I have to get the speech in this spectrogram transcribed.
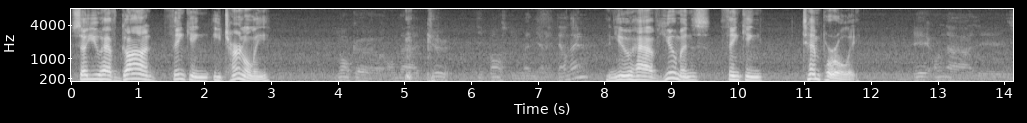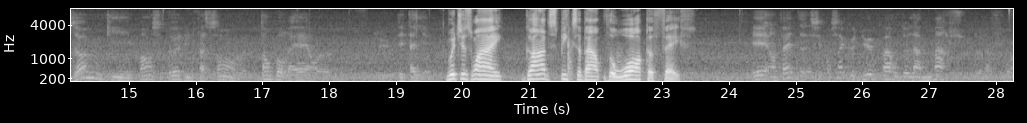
so you have God thinking eternally. Donc euh, on a Dieu qui pense d'une manière éternelle. And you have humans thinking temporally et on a les hommes qui pensent eux d'une façon euh, temporaire, euh, plus détaillée. Which is why God speaks about the walk of faith. Et en fait, c'est pour ça que Dieu parle de la marche de la foi.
